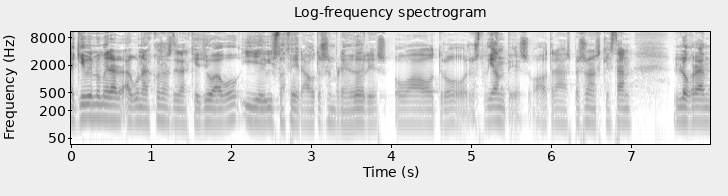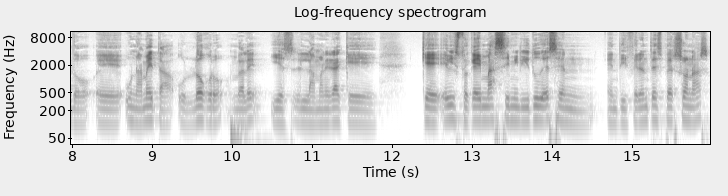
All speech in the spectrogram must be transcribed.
Aquí voy a enumerar algunas cosas de las que yo hago y he visto hacer a otros emprendedores o a otros estudiantes o a otras personas que están logrando eh, una meta, un logro, ¿vale? Y es la manera que, he visto que hay más similitudes en, diferentes personas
